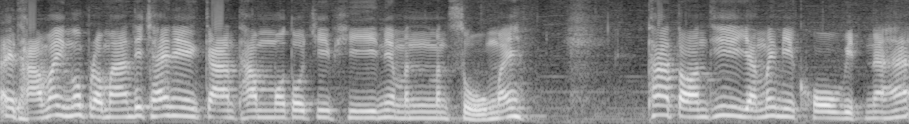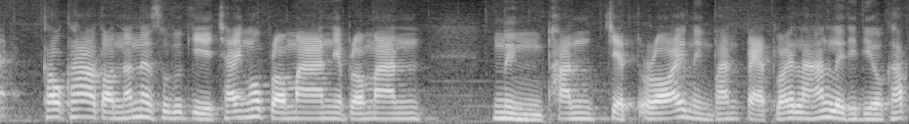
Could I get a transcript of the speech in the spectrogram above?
ไอ้ถามว่างบประมาณที่ใช้ในการทำ MotoGP เนี่ยมันมันสูงไหมถ้าตอนที่ยังไม่มีโควิดนะฮะคร่าวๆตอนนั้นนะซูซูกิใช้งบประมาณเนี่ยประมาณ 1,700 1,800 ล้านเลยทีเดียวครับ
